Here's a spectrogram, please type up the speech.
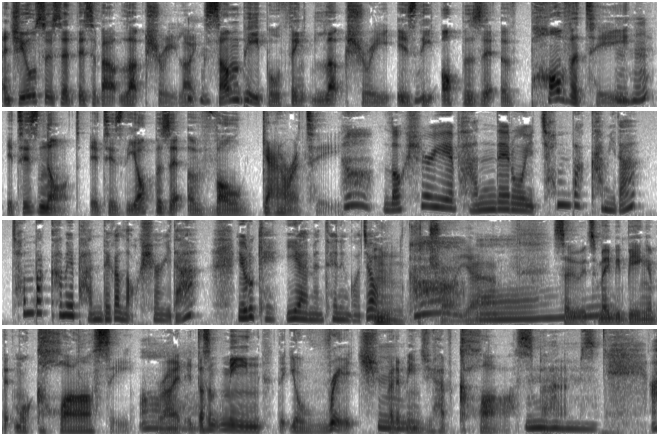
And she also said this about luxury. Like some people think luxury is the opposite of poverty. It is not. It is the opposite of vulgarity. 럭셔리의 반대로 이 천박함이다. 천박함의 반대가 럭셔리다. 이렇게 이해하면 되는 거죠. Mm, 그렇죠, yeah. So it's maybe being a bit more classy, right? It doesn't mean that you're rich, but it means you have class, perhaps. 아,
